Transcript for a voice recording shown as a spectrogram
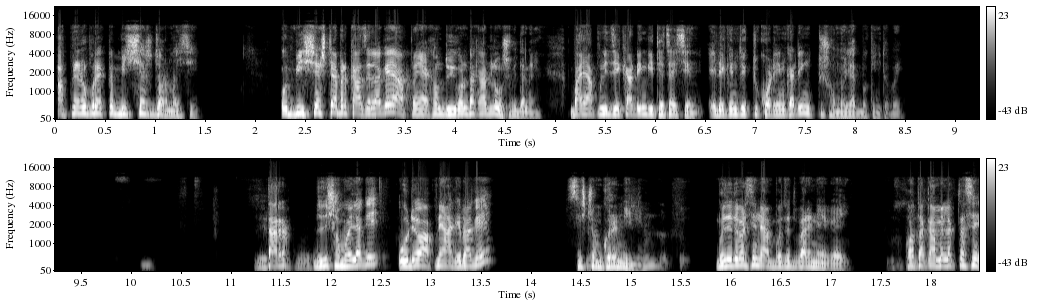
আপনার উপর একটা বিশ্বাস জন্মাইছে। ওই বিশ্বাসটা আবার কাজে লাগে আপনি এখন দুই ঘণ্টা কাটলে অসুবিধা নাই। ভাই আপনি যে কাটিং দিতে চাইছেন এটা কিন্তু একটু কঠিন কাটিং একটু সময় লাগবে কিন্তু ভাই। তার যদি সময় লাগে ওটাও আপনি আগে ভাগে সিস্টেম করে নিলেন। বুঝতে পারছি না বুঝতে পারিনি ভাই। কথা কামে লাগতেছে?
